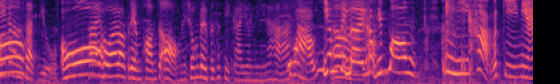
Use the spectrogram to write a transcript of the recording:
ที่กำลังจัดอยู่ โอ้ใช่ เพราะว่าเราเตรียมพร้อมจะออกในช่วงเดือนพฤศจิกายนนี้นะคะ ว้าวเยี่ยมไปเลยค่ะพี่ปอม คืองี้ค่ะเมื่อกี้เนี้ย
